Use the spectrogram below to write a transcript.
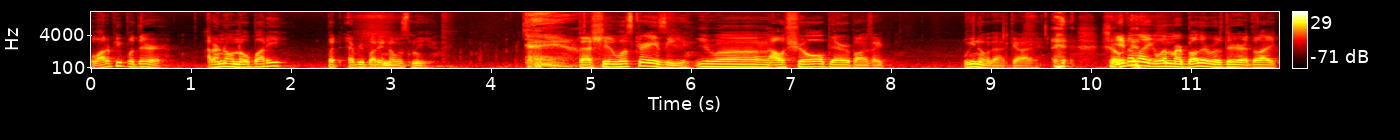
A lot of people there. I don't know nobody, but everybody knows me. damn. That shit was crazy. You uh, I'll show up there, everybody's like, we know that guy. so- Even like when my brother was there, they're like,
